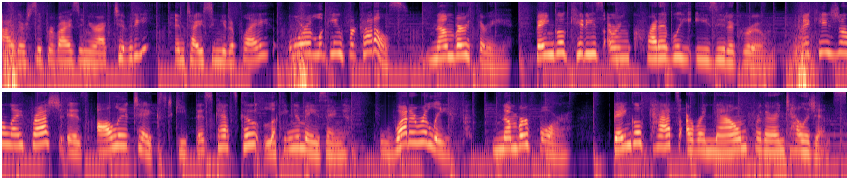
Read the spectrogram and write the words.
either supervising your activity, enticing you to play, or looking for cuddles. Number 3. Bengal kitties are incredibly easy to groom. An occasional light brush is all it takes to keep this cat's coat looking amazing. What a relief! Number 4. Bengal cats are renowned for their intelligence.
